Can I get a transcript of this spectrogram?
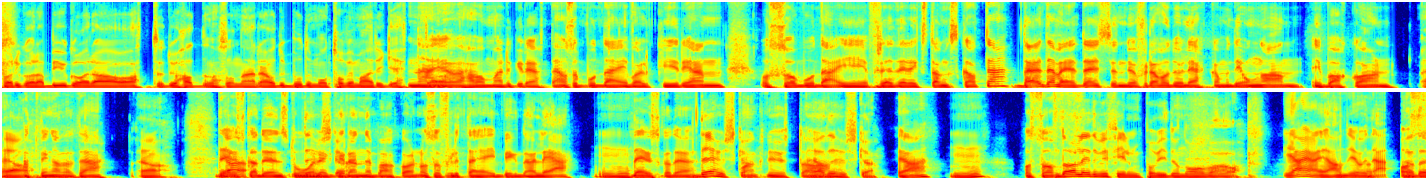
borggårder, bygårder, og at du hadde noe sånn her, og du bodde mot Tove Margit. Nei, jeg var Margrethe. Og så bodde jeg i Valkyrien, og så bodde jeg i Fredrik Stangs gate. Det, det, der skjønner du, for da var du og leka med de ungene i bakgården. Ja. Jeg tvinga deg til. ja. Det husker du, den store det grønne bakgården. Og så flytta jeg i Bygda allé. Det husker du? Det husker jeg. Ja, det husker jeg. Ja? Og så Da leide vi film på Video Nova. Og, Ja, ja, ja, det gjorde det. Ja, Og det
